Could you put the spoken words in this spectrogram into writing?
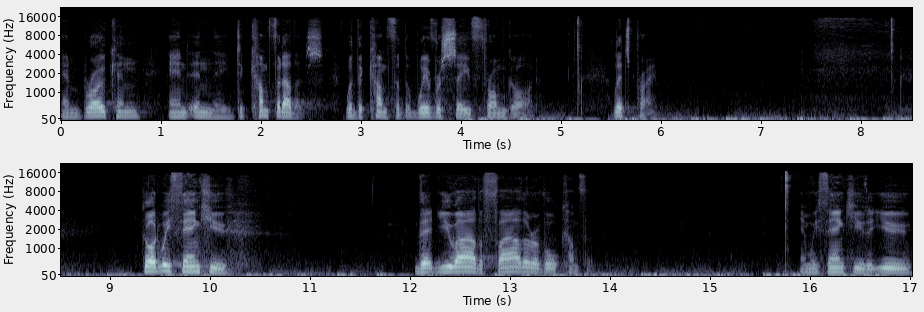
and broken and in need, to comfort others with the comfort that we've received from God. Let's pray. God, we thank you that you are the Father of all comfort. And we thank you that you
